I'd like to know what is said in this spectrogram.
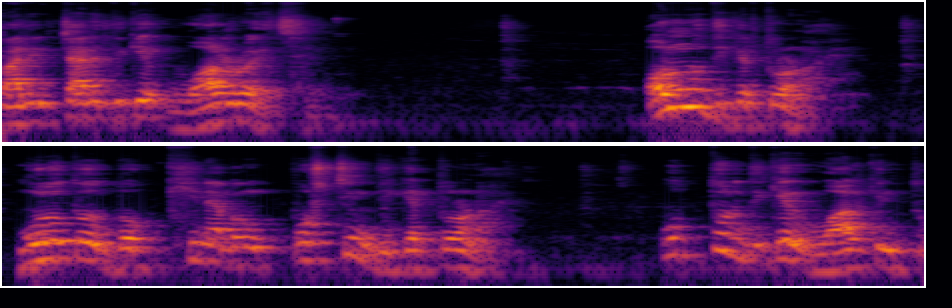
বাড়ির চারিদিকে ওয়াল রয়েছে, অন্য দিকের তুলনায়, মূলত দক্ষিণ এবং পশ্চিম দিকের তুলনায়, উত্তর দিকের ওয়াল কিন্তু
